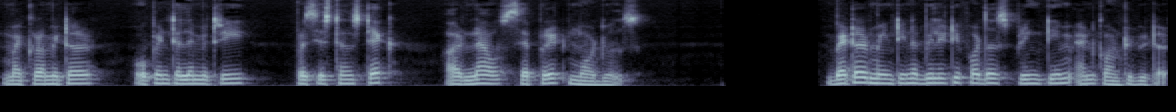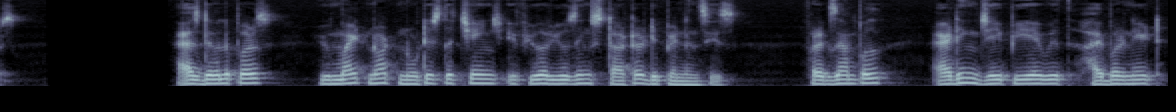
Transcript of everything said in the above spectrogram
Micrometer, OpenTelemetry, Persistence Tech are now separate modules. Better maintainability for the Spring team and contributors. As developers, you might not notice the change if you are using starter dependencies. For example, adding JPA with Hibernate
